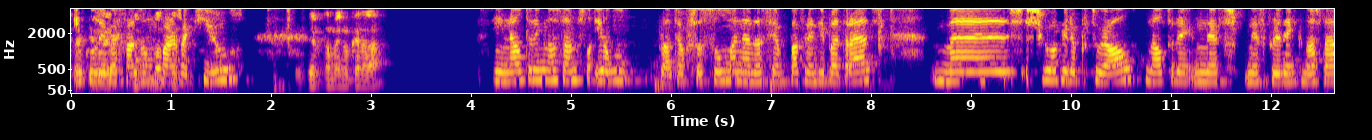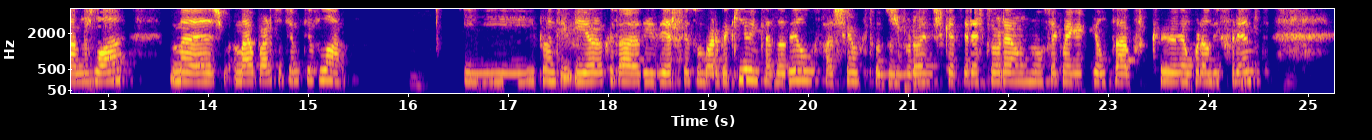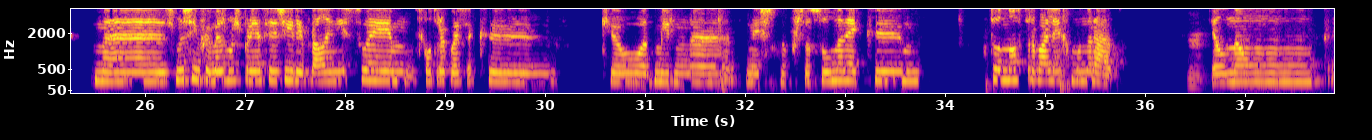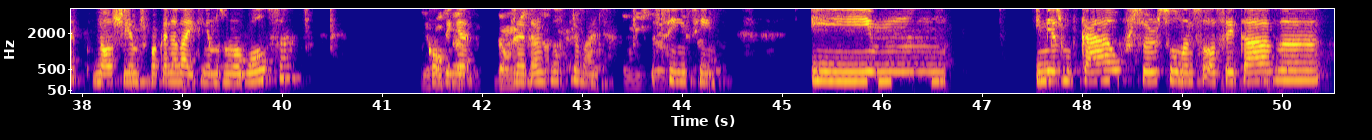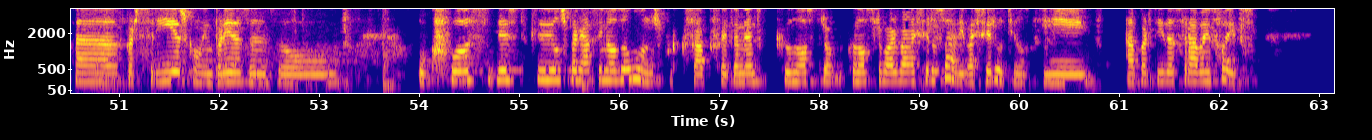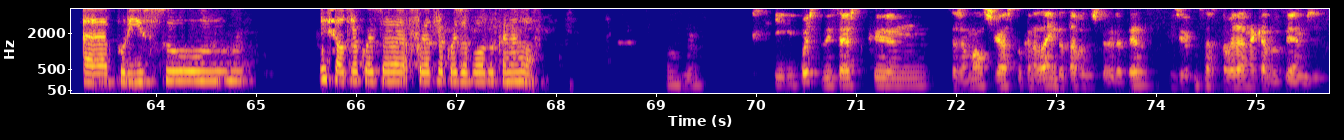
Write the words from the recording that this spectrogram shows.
inclusive faz um barbecue. Esteve também no Canadá? Sim, na altura em que nós estávamos, ele, pronto, é o professor Sulman, anda sempre para a frente e para trás, mas chegou a vir a Portugal, na altura, nesse, nesse período em que nós estávamos lá, mas a maior parte do tempo esteve lá. E pronto, e era o que eu estava a dizer, fez um barbecue em casa dele, faz sempre todos os verões, quer dizer, este verão não sei como é que aquilo está porque é um verão diferente, mas, mas sim, foi mesmo uma experiência gira e para além disso é outra coisa que, que eu admiro na, neste, no professor Sulman é que todo o nosso trabalho é remunerado. Hum. Ele não. Nós íamos para o Canadá e tínhamos uma bolsa. E convinha apresentar o nosso trabalho. Sim, sim. E, e mesmo cá o professor Sulman só aceitava uh, parcerias com empresas ou o que fosse, desde que eles pagassem aos alunos, porque sabe perfeitamente que o nosso, que o nosso trabalho vai ser usado e vai ser útil e à partida será bem feito. Uh, por isso, isso é outra coisa, foi outra coisa boa do Canadá. Uhum. E, e, depois tu disseste que, ou seja, mal chegaste do Canadá, ainda estavas a escrever a tese e já começaste a trabalhar na casa do TMG.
